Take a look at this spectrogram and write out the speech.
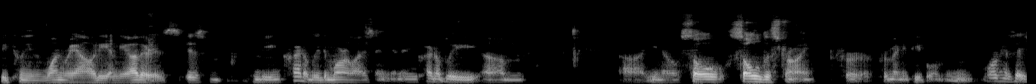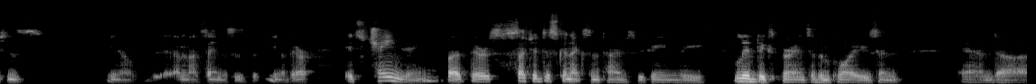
between one reality and the other is is can be incredibly demoralizing and incredibly um, uh, you know soul soul destroying for for many people. I mean, organizations, you know, I'm not saying this is the you know they're it's changing, but there's such a disconnect sometimes between the lived experience of employees and and uh,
